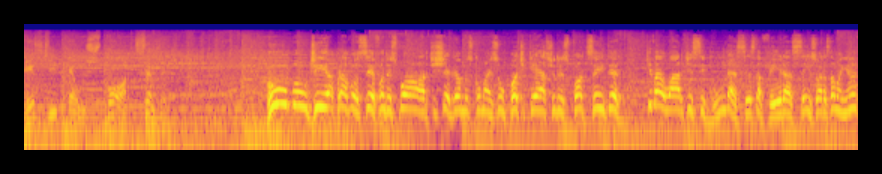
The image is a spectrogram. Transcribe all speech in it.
Este é o Sport Center. Um bom dia para você, fã do esporte! Chegamos com mais um podcast do Sport Center, que vai ao ar de segunda a sexta-feira, às 6 horas da manhã,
